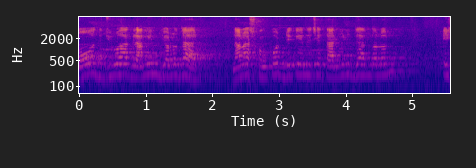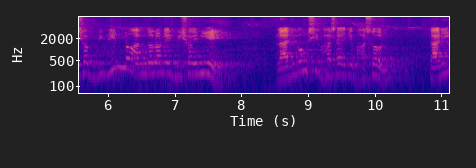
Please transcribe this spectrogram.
মদ, জুয়া, গ্রামীণ জনতার নানা সংকট ডেকে এনেছে তার বিরুদ্ধে আন্দোলন। এইসব বিভিন্ন আন্দোলনের বিষয় নিয়ে রাজবংশী ভাষায় যে ভাষণ, তারই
